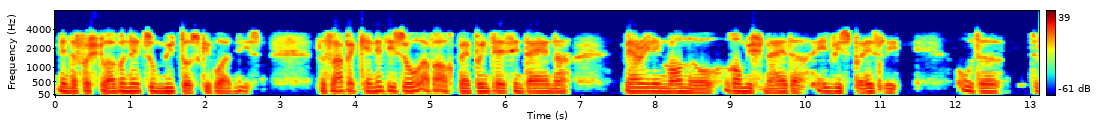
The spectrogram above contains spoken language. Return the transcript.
wenn der Verstorbene zum Mythos geworden ist. Das war bei Kennedy so, aber auch bei Prinzessin Diana, Marilyn Monroe, Romy Schneider, Elvis Presley oder der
